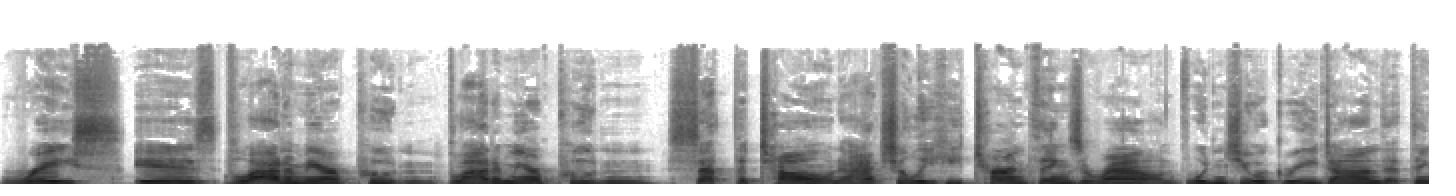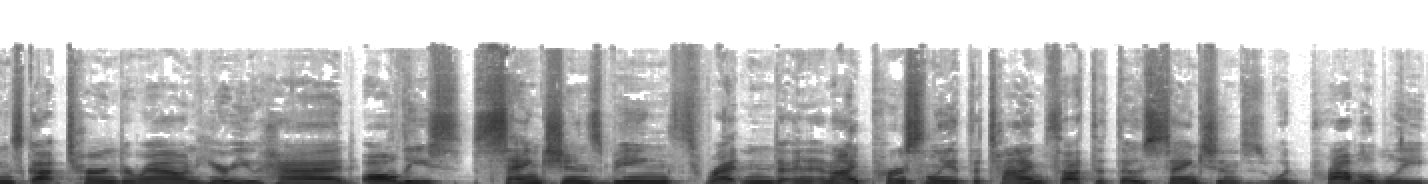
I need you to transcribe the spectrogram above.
race, is Vladimir Putin. Vladimir Putin set the tone. Actually, he turned things around. Wouldn't you agree, Don, that things got turned around? Here you had all these sanctions being threatened, and, and I personally at the time thought that those sanctions would probably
